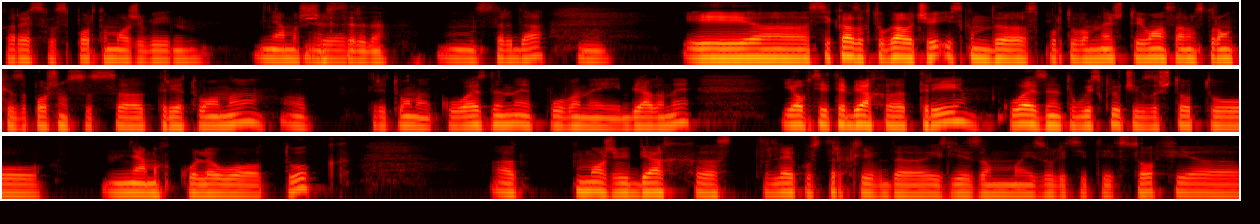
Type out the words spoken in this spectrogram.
харесвах спорта, може би нямаше среда. среда. Mm. И а, си казах тогава, че искам да спортувам нещо. И Ланс Армстронг е започнал с а, триатлона. А, триатлона колездене, плуване и бягане. И опциите бяха три. Колезденето го изключих, защото нямах колело тук. А, може би бях леко страхлив да излизам из улиците и в София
